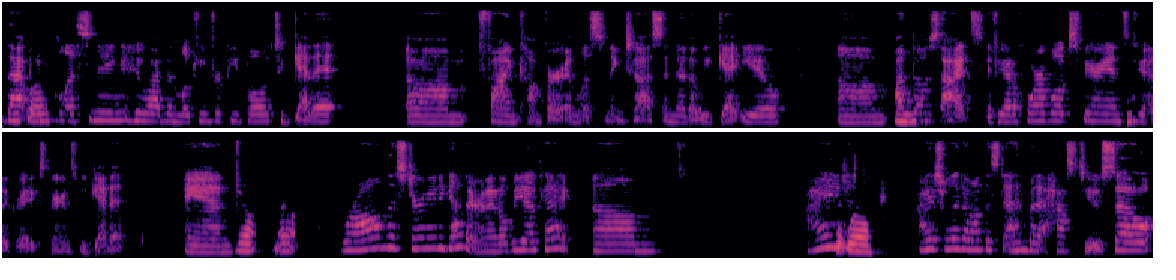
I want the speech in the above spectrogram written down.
that Likewise. people listening who have been looking for people to get it um find comfort in listening to us and know that we get you um on Mhm. both sides. If you had a horrible experience, if you had a great experience, we get it. And Yeah. Yeah. we're all on this journey together and it'll be okay. Um I It just will. I just really don't want this to end, but it has to. So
